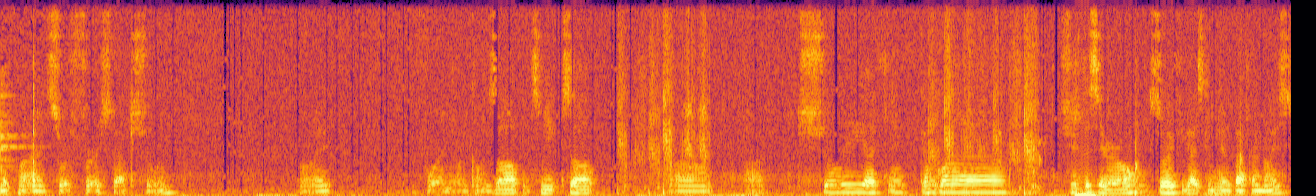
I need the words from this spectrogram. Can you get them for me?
Make my iron sword first, actually. Alright. Before anyone comes up and sneaks up. Um, actually, I think I'm gonna shoot this arrow. Sorry if you guys can hear the background noise.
